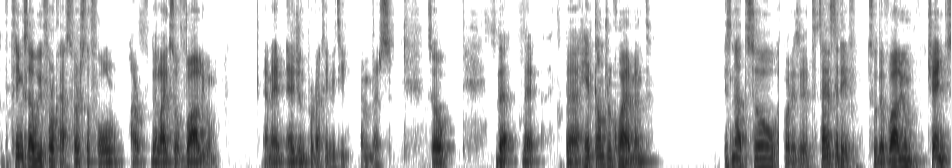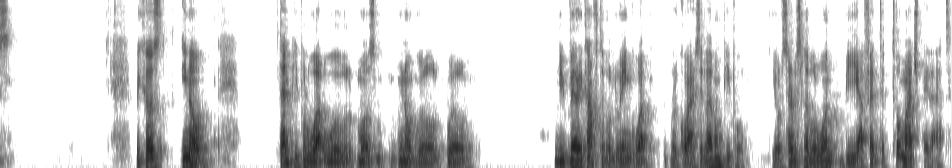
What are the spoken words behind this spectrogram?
the things that we forecast, first of all, are the likes of volume and agent productivity numbers. So the, the, the headcount requirement is not so, what is it, sensitive to the volume changes. Because, you know, 10 people will, will most, you know, will, will be very comfortable doing what requires 11 people your service level won't be affected too much by that.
